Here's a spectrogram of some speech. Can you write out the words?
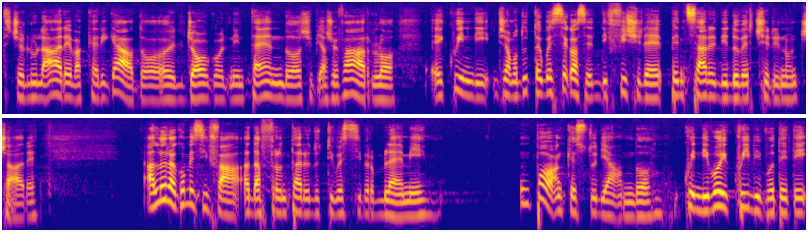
Il cellulare va caricato, il gioco, il Nintendo, ci piace farlo e quindi diciamo tutte queste cose è difficile pensare di doverci rinunciare. Allora come si fa ad affrontare tutti questi problemi? Un po' anche studiando, quindi voi qui vi potete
